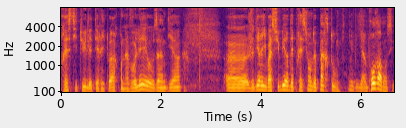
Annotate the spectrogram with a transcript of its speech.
restitue les territoires qu'on a volés aux Indiens. Euh, je veux dire, il va subir des pressions de partout. Oui, il y a un programme aussi.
